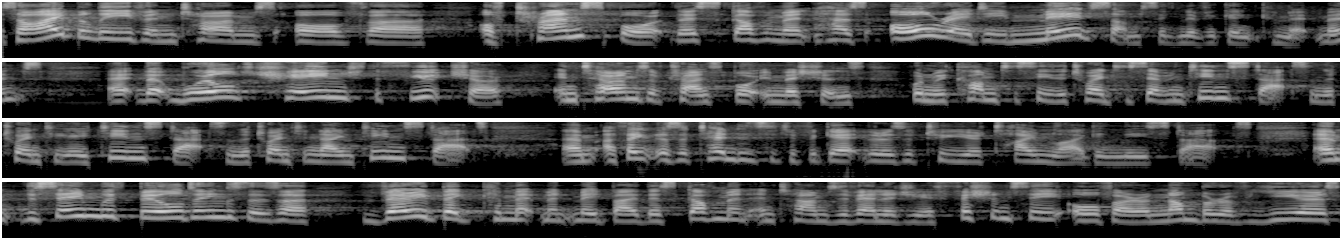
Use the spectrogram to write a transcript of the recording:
So I believe in terms of, uh, of transport, this government has already made some significant commitments uh, that will change the future in terms of transport emissions when we come to see the 2017 stats and the 2018 stats and the 2019 stats Um, I think there's a tendency to forget there is a two-year time lag in these stats. Um, the same with buildings. There's a very big commitment made by this government in terms of energy efficiency over a number of years.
